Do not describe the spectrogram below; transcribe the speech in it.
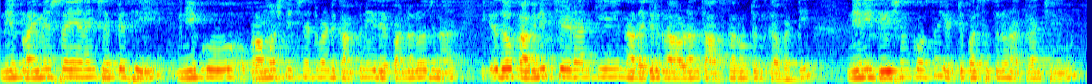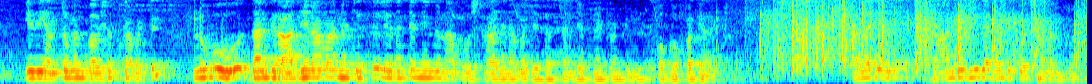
నేను ప్రైమ్ మినిస్టర్ అయ్యానని చెప్పేసి నీకు ప్రమోషన్ ఇచ్చినటువంటి కంపెనీ రేపు అన్న రోజున ఏదో ఒక అవినీతి చేయడానికి నా దగ్గరికి రావడానికి ఆస్కారం ఉంటుంది కాబట్టి నేను ఈ దేశం కోసం ఎట్టి పరిస్థితుల్లో అట్లాంటి చేయను. ఇది ఎంతోమంది భవిష్యత్తు కాబట్టి నువ్వు దానికి రాజీనామా అన్న చేసి లేదంటే నేను నా పోస్ట్ రాజీనామా చేసేస్తాను చెప్పినటువంటి ఒక గొప్ప క్యారెక్టర్. అలాగే గాంధీజీ గారి దగ్గరికి వచ్చాను అనుకోండి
